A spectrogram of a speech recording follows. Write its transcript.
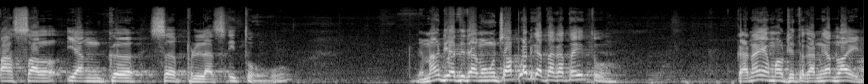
pasal yang ke-11 itu, memang dia tidak mengucapkan kata-kata itu. Karena yang mau ditekankan lain.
